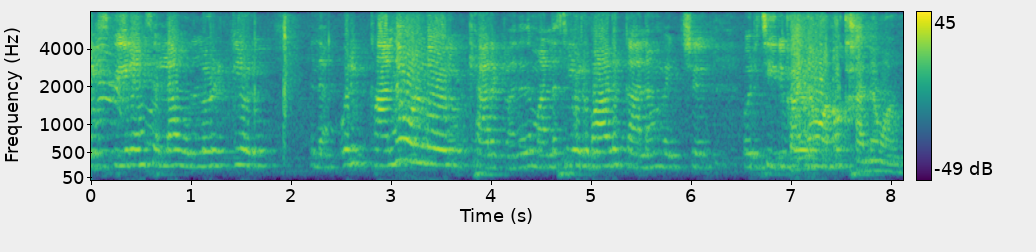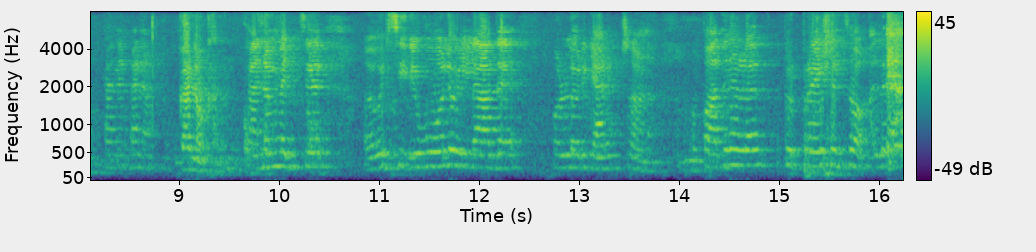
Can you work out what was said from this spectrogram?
എക്സ്പീരിയൻസ് എല്ലാം ഉള്ളൊഴുക്കിൽ ഒരു എന്താ ഒരു കനമുള്ള ഒരു ക്യാരക്ടർ അതായത് മനസ്സിൽ ഒരുപാട് കനം വെച്ച് ഒരു ചിരി കനമാണോ? കനമാണോ. കനം വെച്ച് ഒരു ചിരി പോലും ഇല്ലാതെ ഉള്ള ഒരു ക്യാരക്ടറാണ് അപ്പൊ അതിനുള്ള പ്രിപ്പറേഷൻസോ അല്ലെങ്കിൽ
